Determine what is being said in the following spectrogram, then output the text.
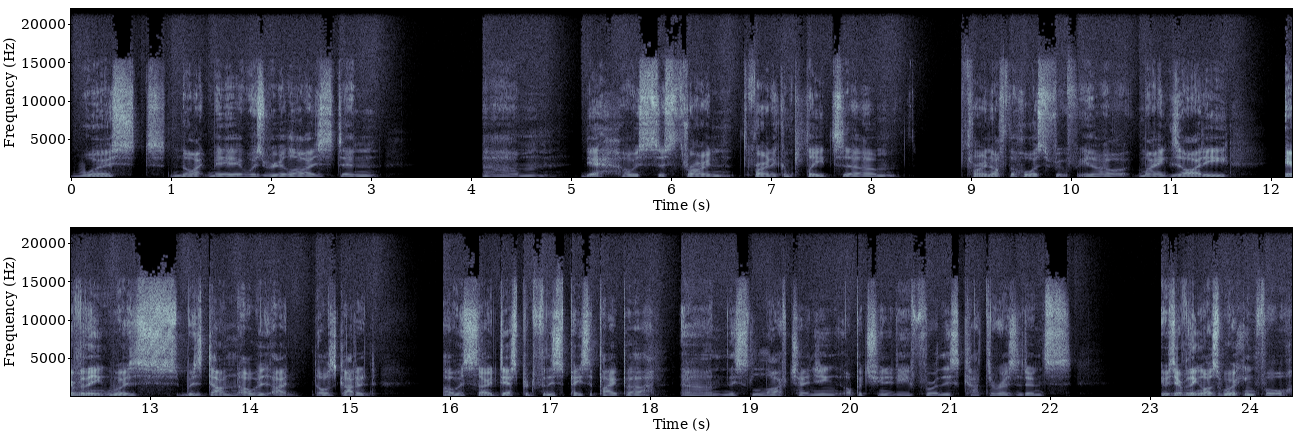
worst nightmare was realised, and um, yeah, I was just thrown thrown a complete um, thrown off the horse. For, you know, my anxiety, everything was was done. I was I I was gutted. I was so desperate for this piece of paper um, this life changing opportunity for this carte de residence. It was everything I was working for.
